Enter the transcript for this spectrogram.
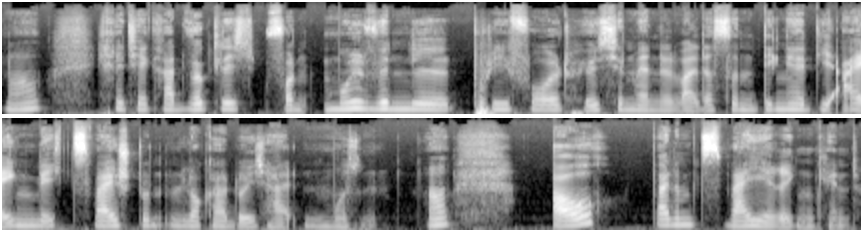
Ne? Ich rede hier gerade wirklich von Mullwindel, Prefold, Höschenwindel, weil das sind Dinge, die eigentlich zwei Stunden locker durchhalten müssen. Ne? Auch bei einem zweijährigen Kind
